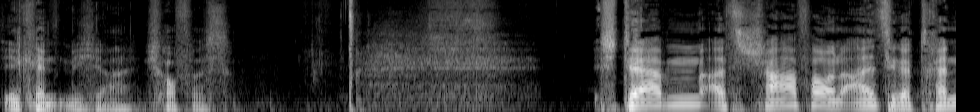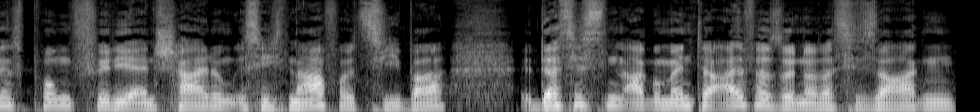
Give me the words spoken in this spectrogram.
ihr kennt mich ja. Ich hoffe es. Sterben als scharfer und einziger Trennungspunkt für die Entscheidung ist nicht nachvollziehbar. Das ist ein Argument der Allversöhner, dass sie sagen,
